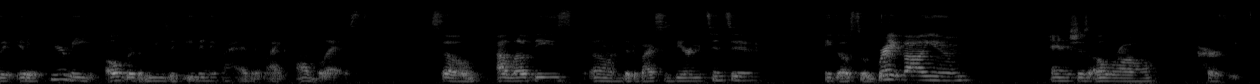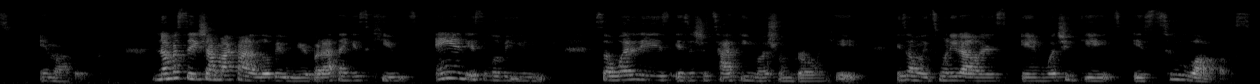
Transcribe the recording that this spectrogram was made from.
it, it'll hear me over the music, even if I have it like on blast. So I love these. Um, the device is very attentive. It goes to a great volume and it's just overall perfect in my book. Number six, y'all might find a little bit weird, but I think it's cute and it's a little bit unique. So what it is is a shiitake mushroom growing kit. It's only twenty dollars, and what you get is two logs.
